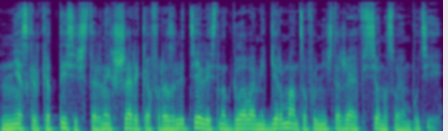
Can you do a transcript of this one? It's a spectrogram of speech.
Несколько тысяч стальных шариков разлетелись над головами германцев, уничтожая все на своем пути.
